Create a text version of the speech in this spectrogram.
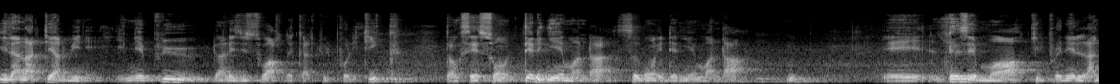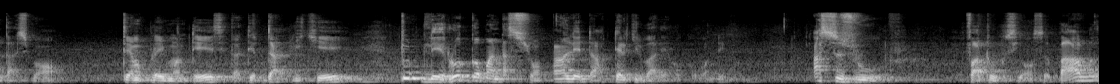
il en a terminé. Il n'est plus dans les histoires de calcul politique. Donc c'est son dernier mandat, second et dernier mandat. Et deuxièmement, qu'il prenait l'engagement d'implémenter, c'est-à-dire d'appliquer toutes les recommandations en l'état telles qu'il va les recommander. À ce jour, Fatou, si on se parle,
